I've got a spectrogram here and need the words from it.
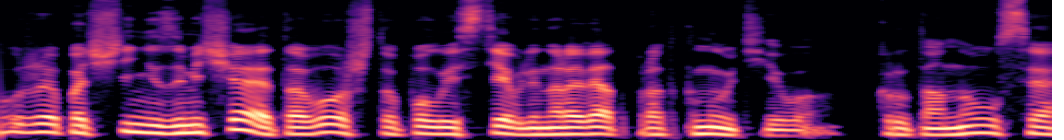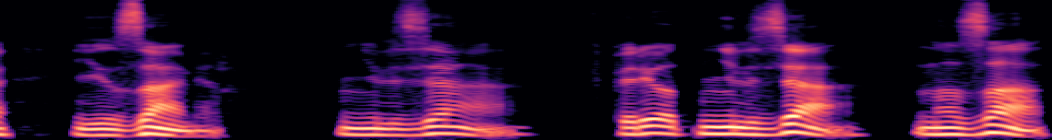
уже почти не замечая того, что полые стебли норовят проткнуть его. Крутанулся и замер. Нельзя. Вперед нельзя. Назад.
